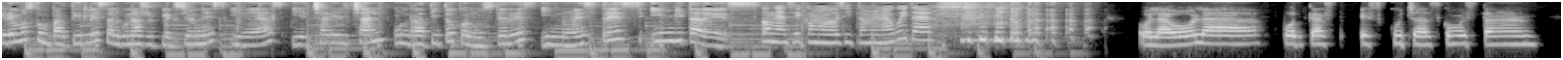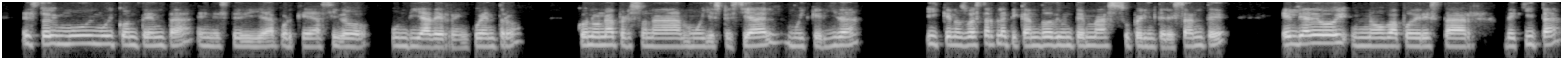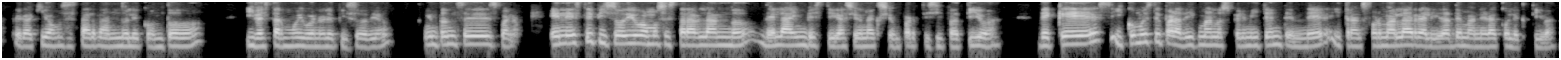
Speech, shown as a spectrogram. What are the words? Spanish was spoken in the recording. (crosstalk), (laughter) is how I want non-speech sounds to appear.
Queremos compartirles algunas reflexiones, ideas y echar el chal un ratito con ustedes y nuestros invitades. Pónganse cómodos y tomen agüita. (laughs) Hola, hola, podcast escuchas, ¿cómo están? Estoy muy, muy contenta en este día porque ha sido un día de reencuentro con una persona muy especial, muy querida y que nos va a estar platicando de un tema súper interesante. El día de hoy no va a poder estar de quita, pero aquí vamos a estar dándole con todo y va a estar muy bueno el episodio. Entonces, bueno, en este episodio vamos a estar hablando de la investigación acción participativa de qué es y cómo este paradigma nos permite entender y transformar la realidad de manera colectiva.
